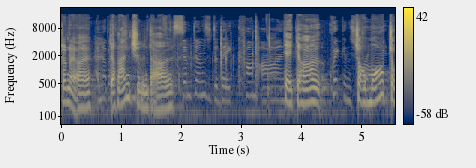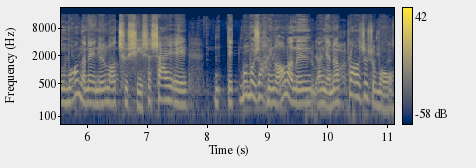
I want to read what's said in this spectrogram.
trong này cho lán trừ tao để cho cho mó trong mó là này nếu lo trừ xì sai sai chỉ mua mua rồi đó là nên à, nhà nó lo cho chúng mồ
